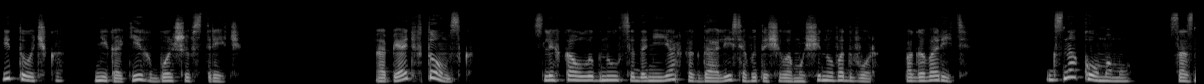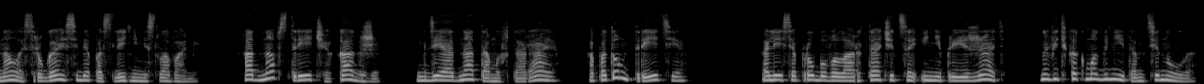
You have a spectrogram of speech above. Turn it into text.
и точка. Никаких больше встреч. «Опять в Томск?» Слегка улыбнулся Данияр, когда Олеся вытащила мужчину во двор. Поговорить. «К знакомому», — созналась, ругая себя последними словами. Одна встреча, как же. Где одна, там и вторая, а потом третья. Олеся пробовала артачиться и не приезжать, но ведь как магнитом тянуло.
